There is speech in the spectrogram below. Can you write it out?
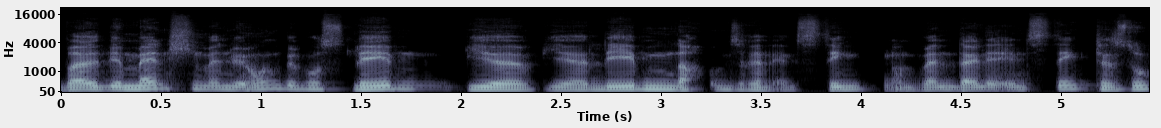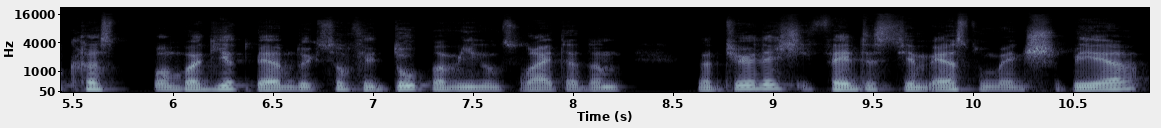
weil wir Menschen, wenn wir unbewusst leben, wir, wir leben nach unseren Instinkten. Und wenn deine Instinkte so krass bombardiert werden durch so viel Dopamin und so weiter, dann natürlich fällt es dir im ersten Moment schwer,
